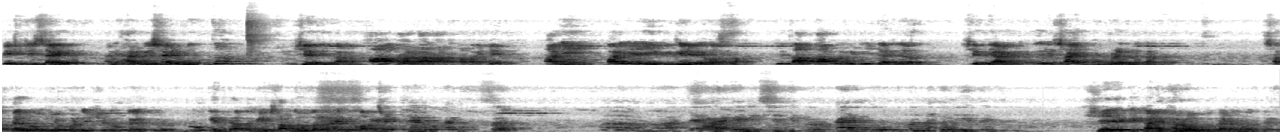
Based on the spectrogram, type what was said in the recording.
पेस्टिसाईड आणि हार्बिसाईड मुक्त शेती करा हा आपला नारा असला पाहिजे. आणि पर्यायी विक्री व्यवस्था जिथं आता आपलं विक्री त्यातलं शेती आणली तर हे साहेब खूप प्रयत्न करतात. सत्त्याण्णव शंभर दीडशे लोक आहेत. लोक घेतात आता मी साधं उदाहरण ऑर्गॅनिक शेती करून काय होतं? उत्पन्न कमी येत आहे. हे मॅडम म्हणताय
